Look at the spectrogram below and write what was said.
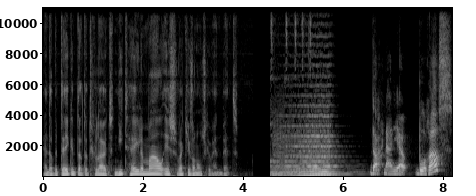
en dat betekent dat het geluid niet helemaal is wat je van ons gewend bent. Dag Nadia Boras.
